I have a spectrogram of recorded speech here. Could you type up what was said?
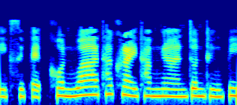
อีก 11 คนว่าถ้าใครทำงานจนถึงปี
